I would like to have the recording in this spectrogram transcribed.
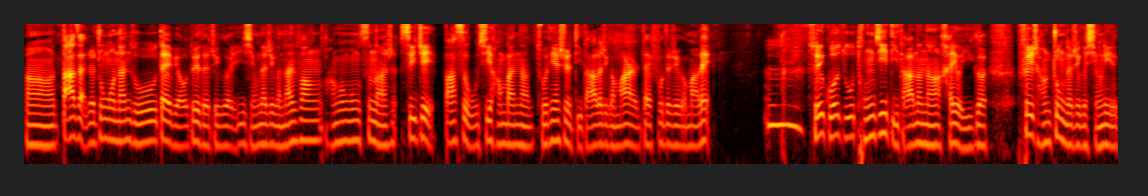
嗯，搭载着中国男足代表队的这个一行的这个南方航空公司呢是 CJ 八四五七航班呢，昨天是抵达了这个马尔代夫的这个马累。嗯，随国足同机抵达的呢，还有一个非常重的这个行李，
